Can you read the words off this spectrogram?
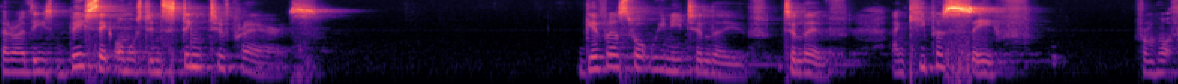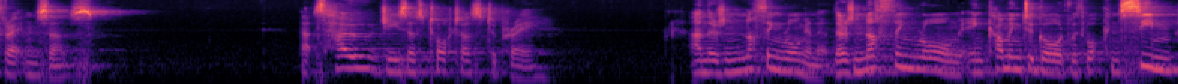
there are these basic, almost instinctive prayers. Give us what we need to live, to live, and keep us safe from what threatens us. That's how Jesus taught us to pray. And there's nothing wrong in it. There's nothing wrong in coming to God with what can seem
